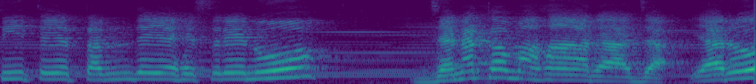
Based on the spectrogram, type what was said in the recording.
ಸೀತೆಯ ತಂದೆಯ ಹೆಸರೇನು? ಜನಕ ಮಹಾರಾಜ. ಯಾರು?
